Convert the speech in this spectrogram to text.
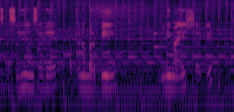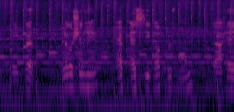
इसका सही आंसर है option number B minimize circuit breaker अगला क्वेश्चन है एफएससी का फुल फॉर्म क्या है?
